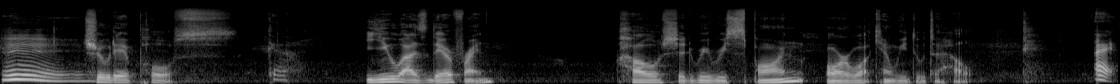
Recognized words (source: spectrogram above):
Mm. through their posts. You as their friend, how should we respond or what can we do to help? All right.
